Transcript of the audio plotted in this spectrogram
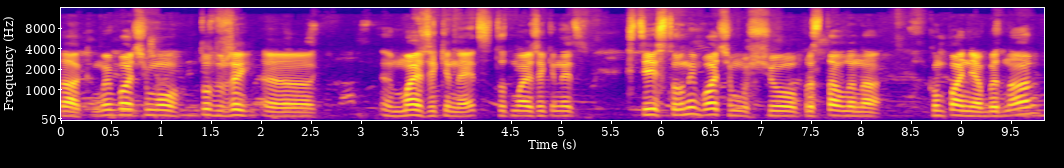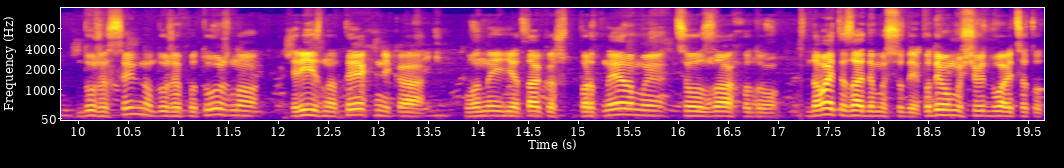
Так, ми бачимо тут вже е, майже кінець. Тут майже кінець. З цієї сторони бачимо, що представлена компанія Беднар дуже сильно, дуже потужно, різна техніка. Вони є також партнерами цього заходу. Давайте зайдемо сюди, подивимося, що відбувається тут.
